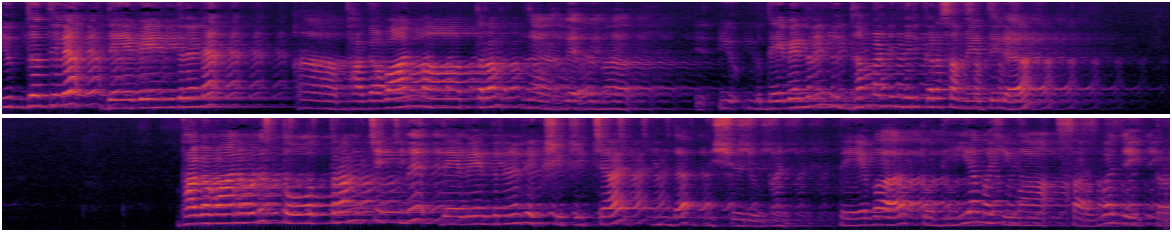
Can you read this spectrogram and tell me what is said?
യുദ്ധത്തിൽ ദേവേന്ദ്രന് ഭഗവാൻ മാത്രം ദേവേന്ദ്രൻ യുദ്ധം പണിന്തിരിക്കുന്ന സമയത്തിൽ ഭഗവാനോട് സ്തോത്രം ചെയ്ത് ദേവേന്ദ്രനെ രക്ഷിപ്പിച്ചാൽ എന്ത്? വിശ്വരൂപൻ. ദേവ ത്വതീയ മഹിമ സർവചൈത്ര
